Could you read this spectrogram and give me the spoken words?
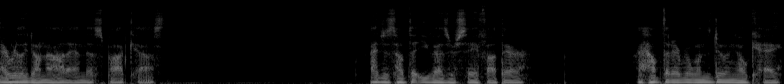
I really don't know how to end this podcast. I just hope that you guys are safe out there. I hope that everyone's doing okay.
